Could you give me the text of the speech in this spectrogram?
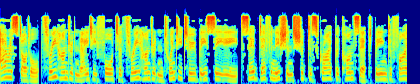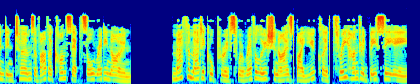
Aristotle 384 to 322 BCE said definitions should describe the concept being defined in terms of other concepts already known. Mathematical proofs were revolutionized by Euclid 300 BCE,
